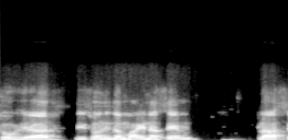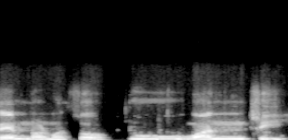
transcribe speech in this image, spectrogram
So here this one is the minus m plus m normal. So 2, 1, 3.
